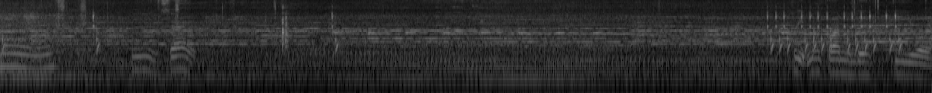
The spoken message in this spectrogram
เลยนี่ใช่ ผลิตมังกรเหมือนเดิมตีวอล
